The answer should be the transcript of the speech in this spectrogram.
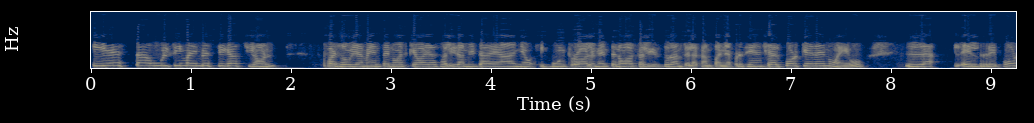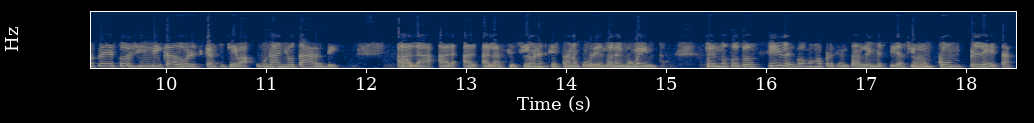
Y esta última investigación pues obviamente no es que vaya a salir a mitad de año y muy probablemente no va a salir durante la campaña presidencial porque de nuevo la- el reporte de estos indicadores casi que va un año tarde a, la- a- las sesiones que están ocurriendo en el momento. Entonces nosotros sí les vamos a presentar la investigación completa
